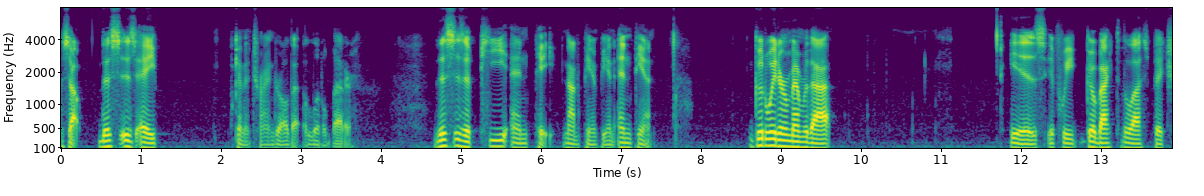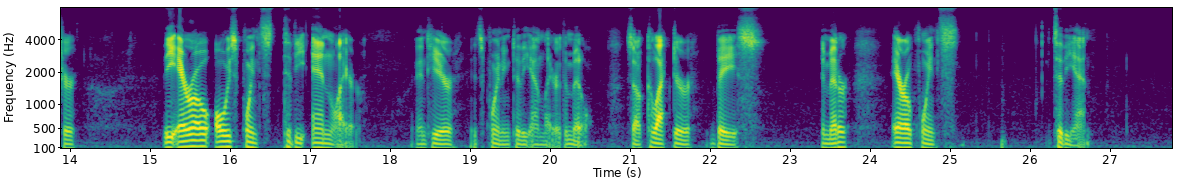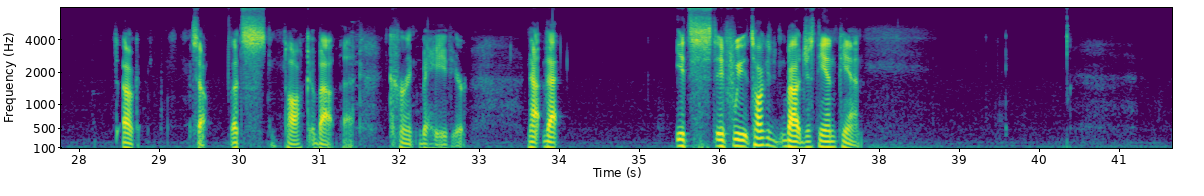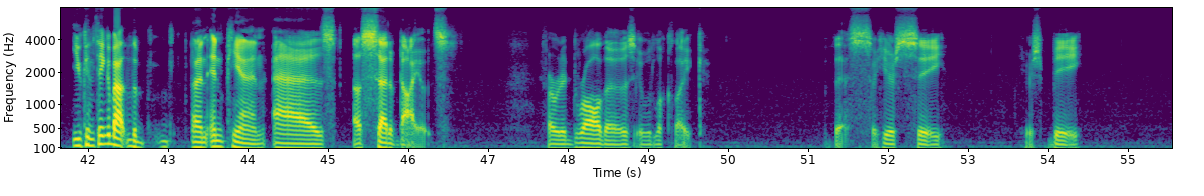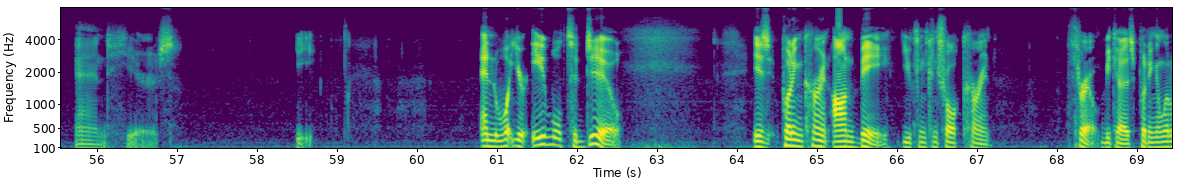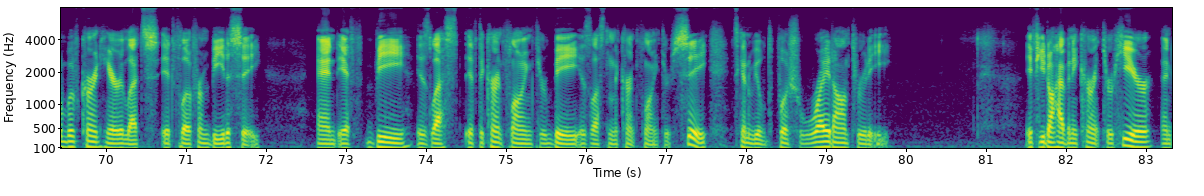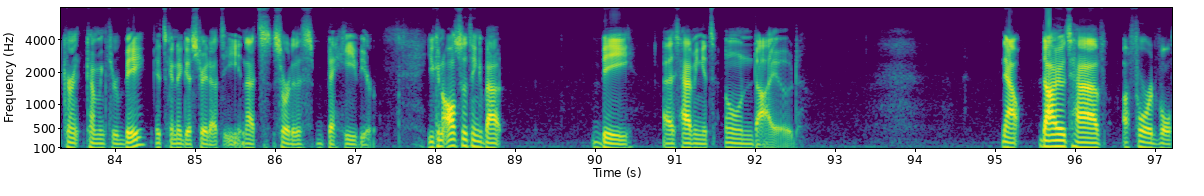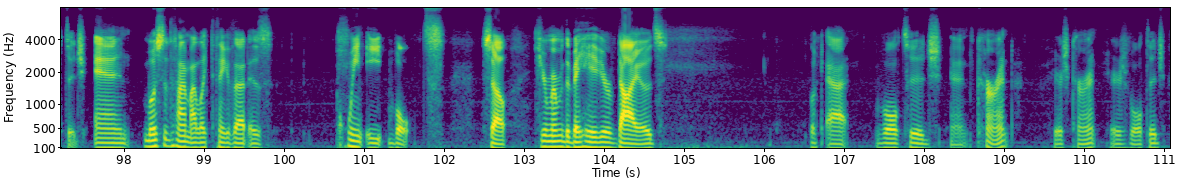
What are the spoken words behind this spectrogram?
So, this is a going to try and draw that a little better. This is a PNP, not a PNP, an NPN. Good way to remember that is if we go back to the last picture, the arrow always points to the N layer. And here it's pointing to the N layer, the middle. So collector, base, emitter, arrow points to the N. Okay, so let's talk about that current behavior. Now that it's if we talk about just the NPN, you can think about the an NPN as a set of diodes. If I were to draw those, it would look like this. So here's C, here's B, and here's E. And what you're able to do is putting current on B, you can control current through because putting a little bit of current here lets it flow from B to C and if B is less if the current flowing through B is less than the current flowing through C it's going to be able to push right on through to E. If you don't have any current through here and current coming through B it's going to go straight out to E and that's sort of this behavior. You can also think about B as having its own diode. Now diodes have a forward voltage and most of the time I like to think of that as 0.8 volts so if you remember the behavior of diodes look at voltage and current. Here's current here's voltage.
